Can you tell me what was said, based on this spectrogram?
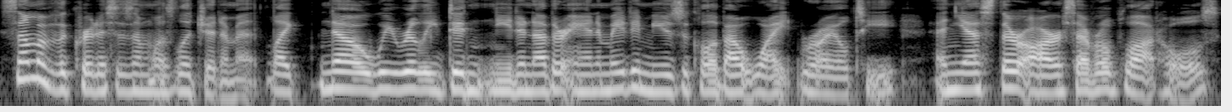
Some of the criticism was legitimate, like, no, we really didn't need another animated musical about white royalty, and yes, there are several plot holes.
